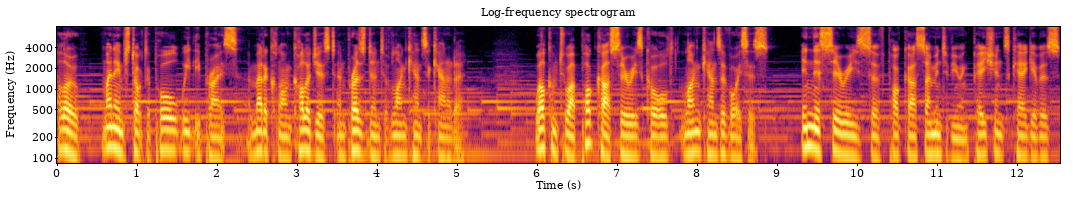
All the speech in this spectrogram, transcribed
Hello, my name's Dr. Paul Wheatley Price, a medical oncologist and president of Lung Cancer Canada. Welcome to our podcast series called Lung Cancer Voices. In this series of podcasts, I'm interviewing patients, caregivers,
